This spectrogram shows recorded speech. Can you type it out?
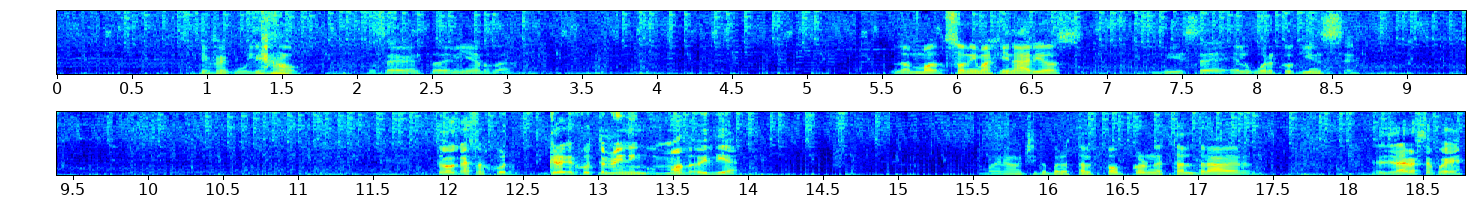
Qué feculiado. O sea, evento de mierda. Los mods son imaginarios, dice el huerco 15. En todo caso, creo que justo no hay ningún mod hoy día. Bueno, chito, pero está el popcorn, está el driver. El driver se fue.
